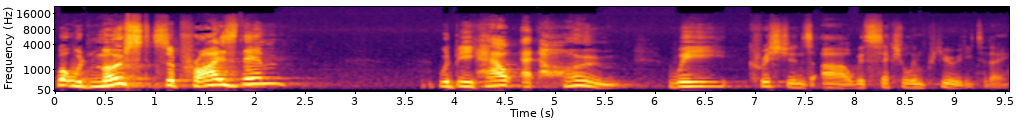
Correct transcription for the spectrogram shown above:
what would most surprise them would be how at home we Christians are with sexual impurity today.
